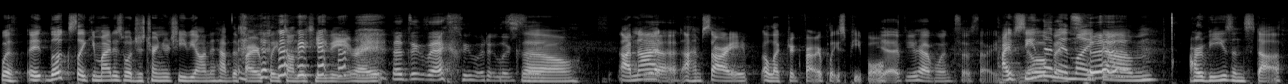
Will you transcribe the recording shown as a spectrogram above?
with it looks like you might as well just turn your TV on and have the fireplace on the TV, right? That's exactly what it looks So like. So I'm not. Yeah. I'm sorry, electric fireplace people. Yeah, if you have one, so sorry. I've No seen them in like um RVs and stuff.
